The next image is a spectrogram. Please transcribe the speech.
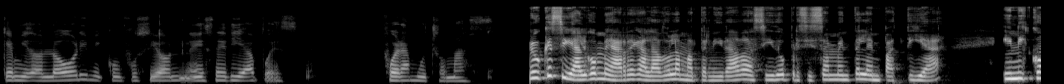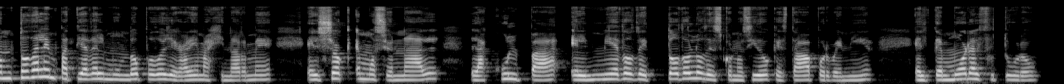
que mi dolor y mi confusión ese día pues fuera mucho más. Creo que si algo me ha regalado la maternidad ha sido precisamente la empatía y ni con toda la empatía del mundo puedo llegar a imaginarme el shock emocional, la culpa, el miedo de todo lo desconocido que estaba por venir, el temor al futuro,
